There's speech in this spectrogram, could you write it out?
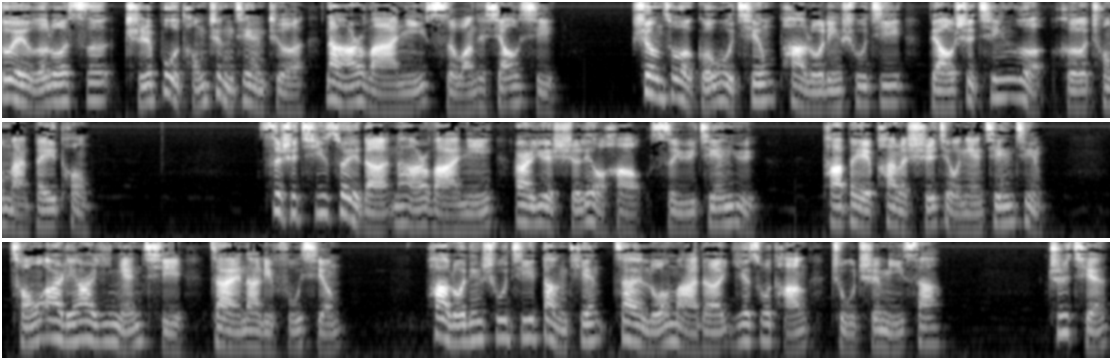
对俄罗斯持不同政见者纳尔瓦尼死亡的消息，圣座国务卿帕罗林书记表示惊愕和充满悲痛。四十七岁的纳尔瓦尼二月十六号死于监狱，他被判了十九年监禁，从二零二一年起在那里服刑。帕罗林枢机当天在罗马的耶稣堂主持弥撒，之前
